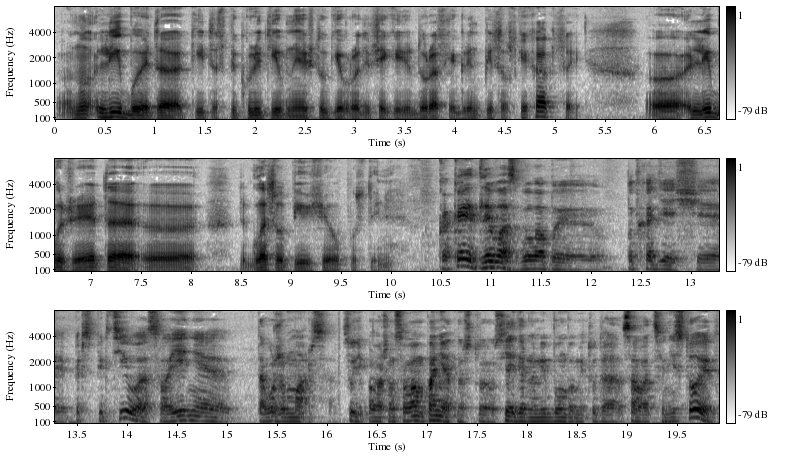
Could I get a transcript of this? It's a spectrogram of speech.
ну, либо это какие-то спекулятивные штуки вроде всяких дурацких гринписовских акций, э, либо же это э, глаз вопиющего в. Какая для вас была бы подходящая перспектива освоения того же Марса. Судя по вашим словам, понятно, что с ядерными бомбами туда соваться не стоит,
